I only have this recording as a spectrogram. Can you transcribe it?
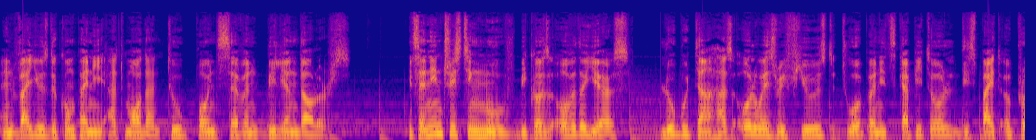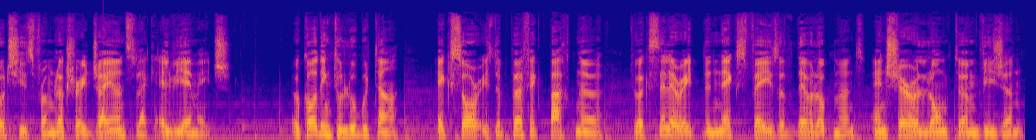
and values the company at more than $2.7 billion. It's an interesting move because over the years, Louboutin has always refused to open its capital despite approaches from luxury giants like LVMH. According to Louboutin, Exor is the perfect partner to accelerate the next phase of development and share a long-term vision.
